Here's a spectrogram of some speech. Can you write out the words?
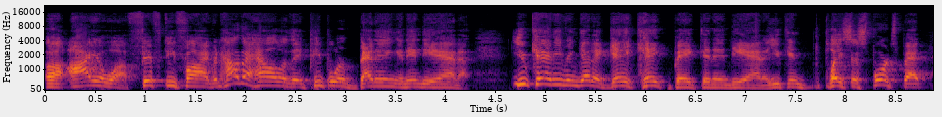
Uh, Iowa 55. And how the hell are they? People are betting in Indiana. You can't even get a gay cake baked in Indiana. You can place a sports bet,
